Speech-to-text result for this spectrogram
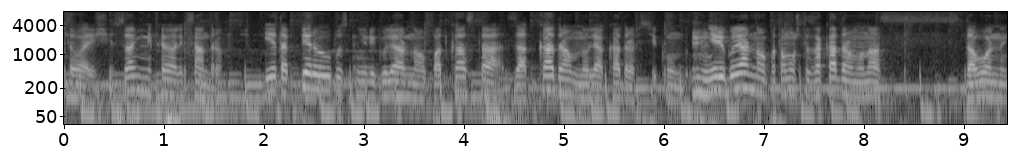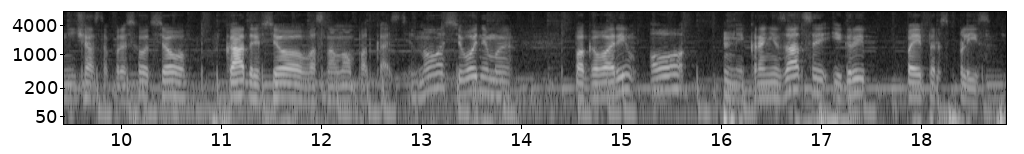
товарищи! С вами Михаил Александров. И это первый выпуск нерегулярного подкаста «За кадром нуля кадров в секунду». Нерегулярного, потому что за кадром у нас довольно нечасто происходит все в кадре, все в основном подкасте. Но сегодня мы поговорим о экранизации игры Papers, Please.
